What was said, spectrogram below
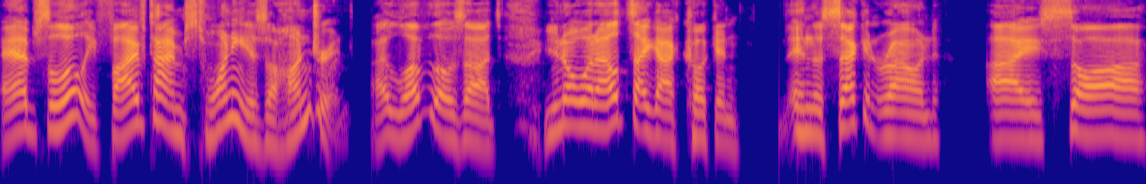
Absolutely. Five times 20 is a 100. I love those odds. You know what else I got cooking? In the second round, I saw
